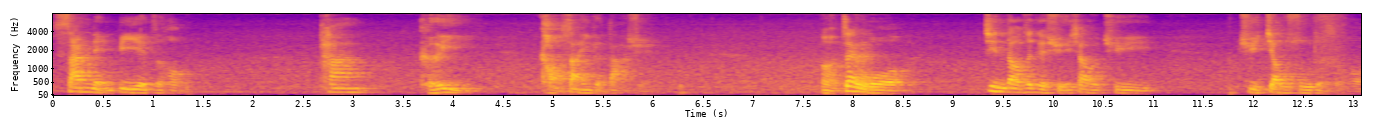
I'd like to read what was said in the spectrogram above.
三年毕业之后，他可以考上一个大学。哦，在我进到这个学校去去教书的时候，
